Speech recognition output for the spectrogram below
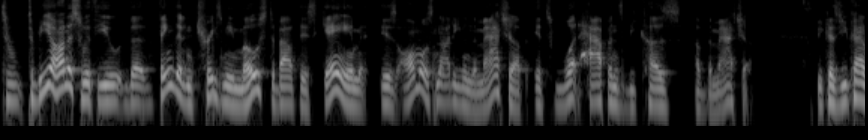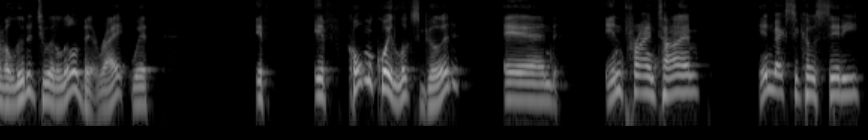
to, to be honest with you, the thing that intrigues me most about this game is almost not even the matchup. It's what happens because of the matchup. Because you kind of alluded to it a little bit, right? With if if Colt McCoy looks good and in prime time in Mexico City,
